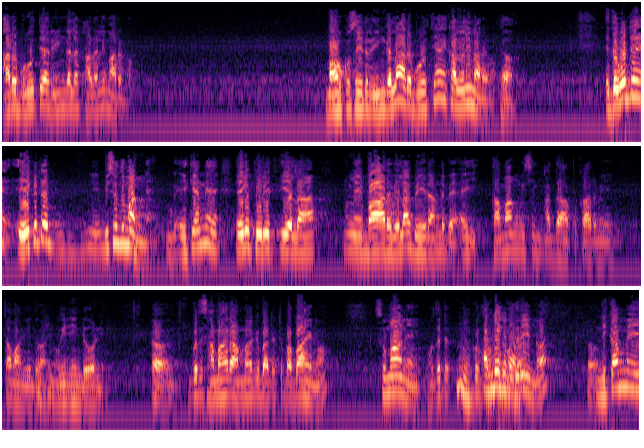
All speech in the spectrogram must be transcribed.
අර භූතයා රිංගල කලලි මරනවා. මව කුසේට රිංගලා අර භූතයා ඒ කලලි මරනවා. ඔව්. එතකොට ඒකට විසඳුමක් නැහැ. ඒ කියන්නේ ඒක පිරිත් කියලා මේ බාර වෙලා බේරන්න බෑ. ඇයි? Taman විසින් හදාපු කර්මේ Taman විඳවන්න. ඕනේ. විඳින්න ඕනේ. ඔව්. මොකද සමහර අම්මලගේ බඩට බබා එනවා. සුමානයි. හොඳට හොඳට. ඉන්නවා. නිකම් මේ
